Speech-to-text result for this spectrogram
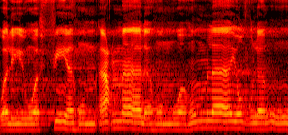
وليوفيهم أعمالهم وهم لا يظلمون.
